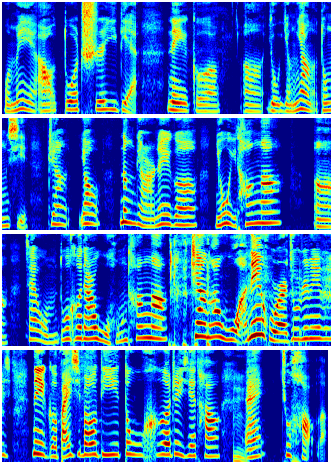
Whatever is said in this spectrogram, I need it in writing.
我们也要多吃一点那个呃有营养的东西，这样要弄点那个牛尾汤啊。”嗯，在我们多喝点五红汤啊，这样的话，我那会儿就认为那个白细胞低，都喝这些汤，嗯哎，就好了。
